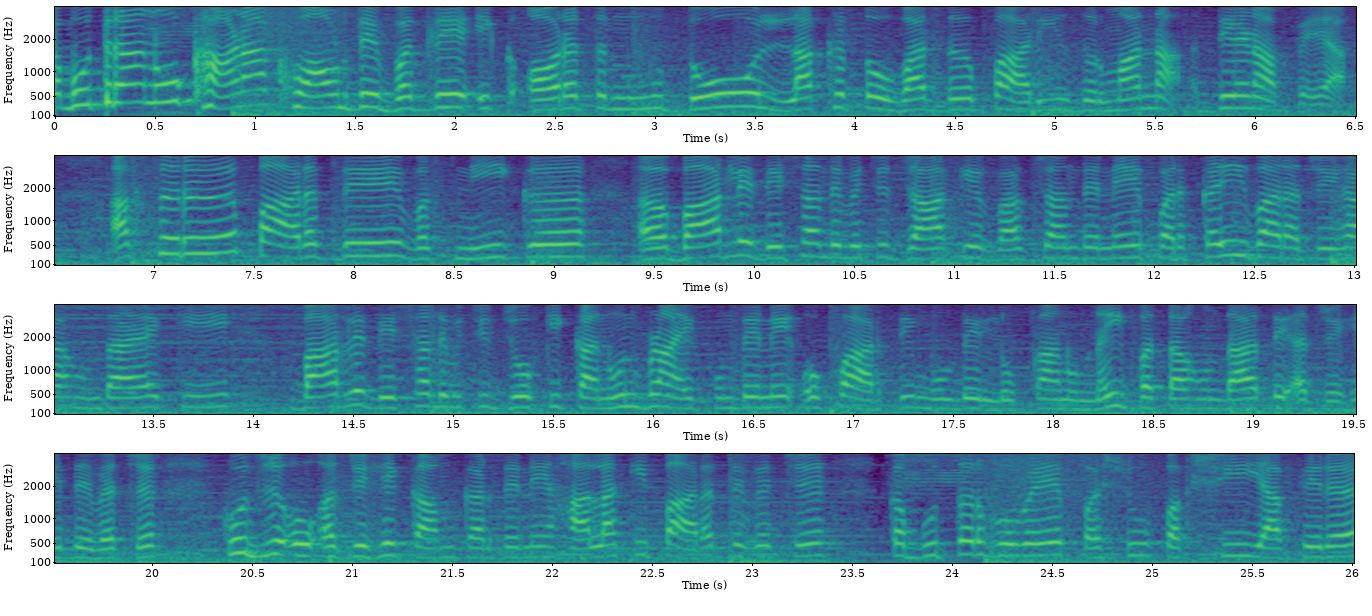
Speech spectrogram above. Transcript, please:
ਕਬੂਤਰਾਂ ਨੂੰ ਖਾਣਾ ਖਵਾਉਣ ਦੇ ਬਦਲੇ ਇੱਕ ਔਰਤ ਨੂੰ 2 ਲੱਖ ਤੋਂ ਵੱਧ ਭਾਰੀ ਜੁਰਮਾਨਾ ਦੇਣਾ ਪਿਆ। ਅਕਸਰ ਭਾਰਤ ਦੇ ਵਸਨੀਕ ਬਾਹਰਲੇ ਦੇਸ਼ਾਂ ਦੇ ਵਿੱਚ ਜਾ ਕੇ ਵਸ ਜਾਂਦੇ ਨੇ, ਪਰ ਕਈ ਵਾਰ ਅਜਿਹਾ ਹੁੰਦਾ ਹੈ ਕਿ ਬਾਹਰਲੇ ਦੇਸ਼ਾਂ ਦੇ ਵਿੱਚ ਜੋ ਕਿ ਕਾਨੂੰਨ ਬਣਾਏ ਹੁੰਦੇ ਨੇ, ਉਹ ਭਾਰਤੀ ਮੂਲ ਦੇ ਲੋਕਾਂ ਨੂੰ ਨਹੀਂ ਪਤਾ ਹੁੰਦਾ ਤੇ ਅਜਿਹੇ ਦੇ ਵਿੱਚ ਕੁਝ ਉਹ ਅਜਿਹੇ ਕੰਮ ਕਰਦੇ ਨੇ। ਹਾਲਾਂਕਿ ਭਾਰਤ ਦੇ ਵਿੱਚ ਕਬੂਤਰ ਹੋਵੇ, ਪਸ਼ੂ ਪੰਛੀ ਜਾਂ ਫਿਰ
